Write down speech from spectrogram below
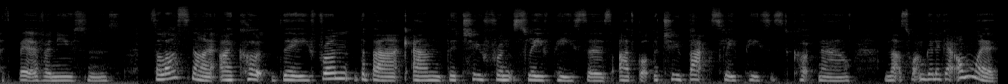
it's a bit of a nuisance so last night I cut the front, the back and the two front sleeve pieces. I've got the two back sleeve pieces to cut now and that's what I'm going to get on with.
